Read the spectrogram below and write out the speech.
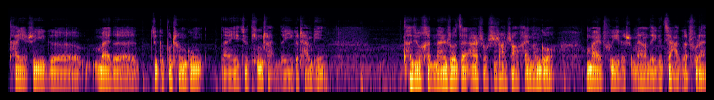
它也是一个卖的这个不成功，那也就停产的一个产品，它就很难说在二手市场上还能够卖出一个什么样的一个价格出来。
